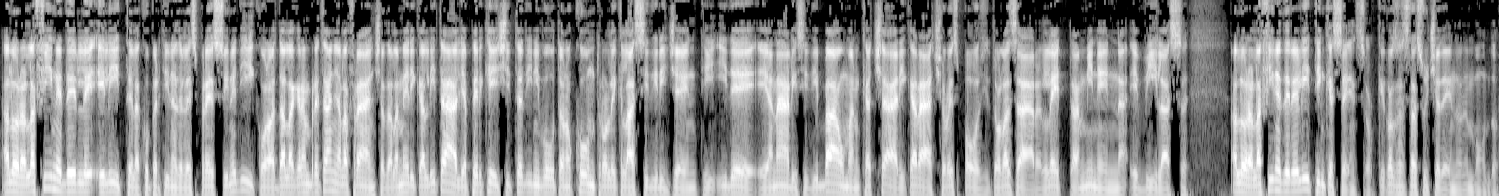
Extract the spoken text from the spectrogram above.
Allora, la fine delle elite, la copertina dell'Espresso in edicola, dalla Gran Bretagna alla Francia, dall'America all'Italia, perché i cittadini votano contro le classi dirigenti. Idee e analisi di Bauman, Cacciari, Caracciolo, Esposito, Lazar, Letta, Minenna e Vilas. Allora, la fine delle elite in che senso? Che cosa sta succedendo nel mondo?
